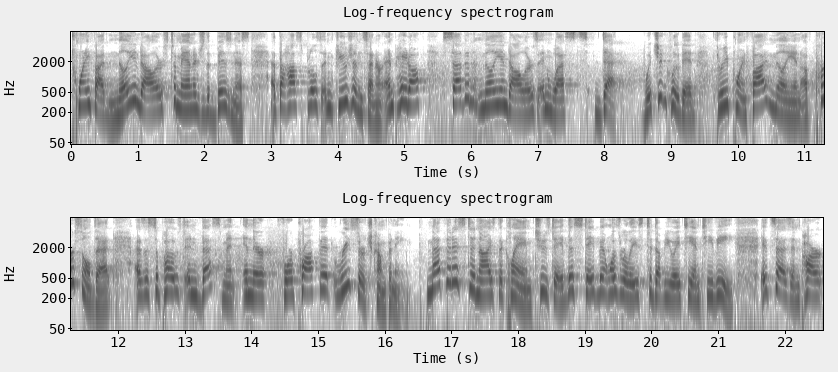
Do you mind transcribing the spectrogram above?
$25 million to manage the business at the hospital's infusion center and paid off $7 million in West's debt which included 3.5 million of personal debt as a supposed investment in their for-profit research company. Methodist denies the claim. Tuesday, this statement was released to WATN TV. It says in part,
